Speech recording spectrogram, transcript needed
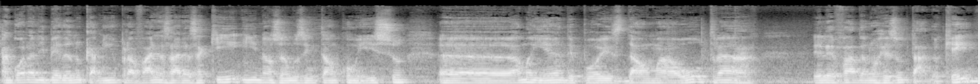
agora liberando o caminho para várias áreas aqui e nós vamos então com isso uh, amanhã depois dar uma outra elevada no resultado, ok?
